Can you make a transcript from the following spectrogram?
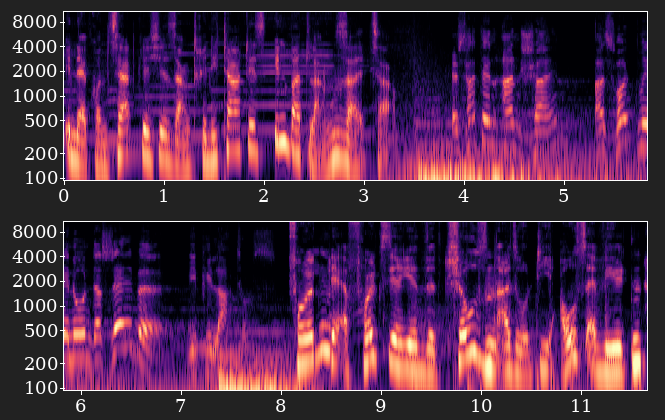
in der Konzertkirche St. Trinitatis in Bad Langensalza. Es hat den Anschein, als wollten wir nun dasselbe wie Pilatus. Folgen der Erfolgsserie The Chosen, also die Auserwählten,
